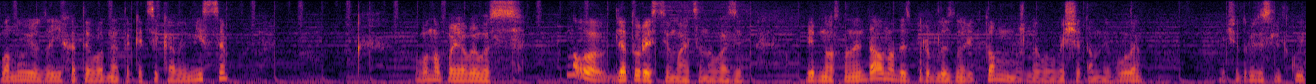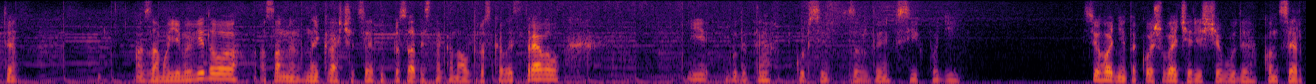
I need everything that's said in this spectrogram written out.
планую заїхати в одне таке цікаве місце. Воно появилось ну, для туристів мається на увазі відносно недавно, десь приблизно рік тому, можливо, ви ще там не були. Якщо, друзі, слідкуйте за моїми відео, а саме найкраще це підписатись на канал Трускавець Travel і будете в курсі завжди всіх подій. Сьогодні також ввечері ще буде концерт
